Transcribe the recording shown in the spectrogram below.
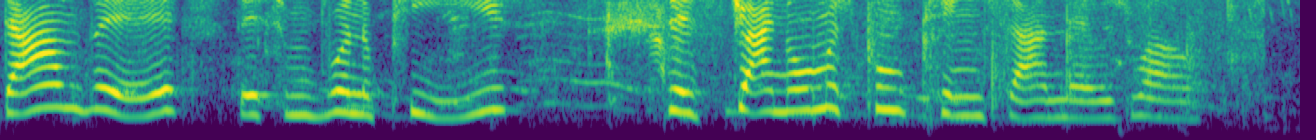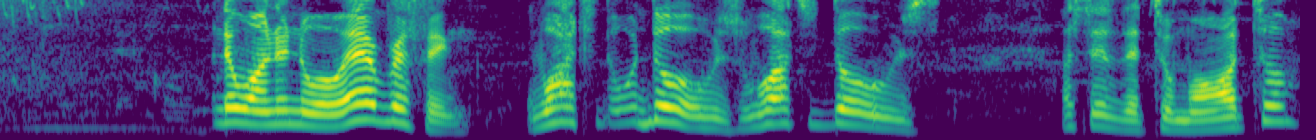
Down there, there's some runner peas. There's ginormous pumpkins down there as well. They want to know everything. What's those? What's those? I says, the tomato.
